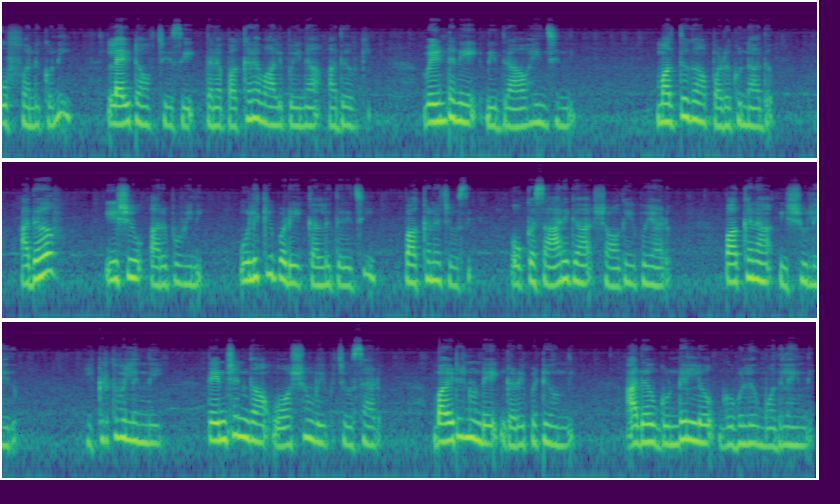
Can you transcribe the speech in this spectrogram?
ఉఫ్ అనుకుని లైట్ ఆఫ్ చేసి తన పక్కన వాలిపోయిన అదవ్కి వెంటనే నిద్ర ఆవహించింది. మత్తుగా పడుకున్నాదు అదవ్ ఈషు అరుపు విని ఉలిక్కిపడి కళ్ళు తెరిచి పక్కన చూసి ఒక్కసారిగా షాక్ అయిపోయాడు. పక్కన ఇష్యూ లేదు. ఎక్కడికి వెళ్ళింది? టెన్షన్గా వాష్రూమ్ వైపు చూశాడు. బయట నుండే గడిపెట్టి ఉంది. అదో గుండెల్లో గుబులు మొదలైంది.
